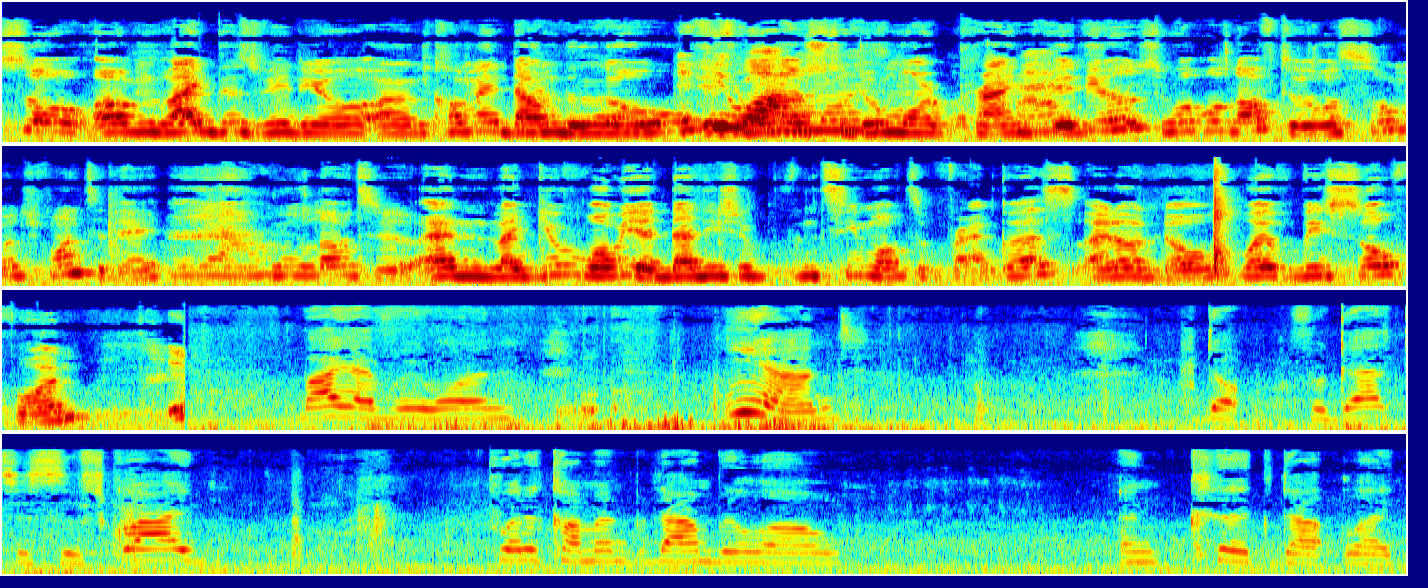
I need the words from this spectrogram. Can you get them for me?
So um like this video and comment down below If if, you want, want us to do more prank videos. We would love to. It was so much fun today. Yeah. We would love to. And like give mommy and daddy should team up to prank us. I don't know. But it would be so fun. Bye, everyone. And don't forget to subscribe, put a comment down below, and click that like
